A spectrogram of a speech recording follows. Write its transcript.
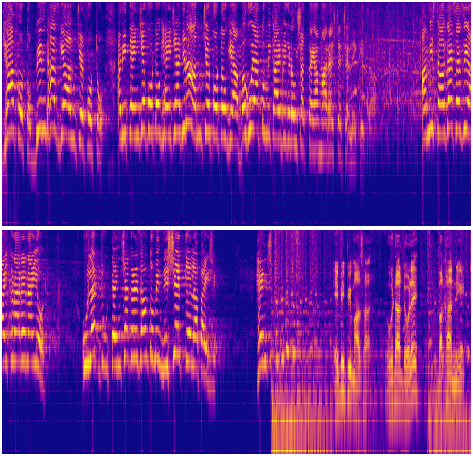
घ्या फोटो बिनधास घ्या आमचे फोटो. आणि त्यांचे फोटो घ्यायच्या आधी ना आमचे फोटो घ्या. बघूया तुम्ही काय बिघडवू शकता या महाराष्ट्राच्या लेखीचा आम्ही सहजासहजी ऐकणारे नाही होत. उलट त्यांच्याकडे जाऊन तुम्ही निषेध केला पाहिजे. एबीपी माझा. उघडा डोळे बघा नीट.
